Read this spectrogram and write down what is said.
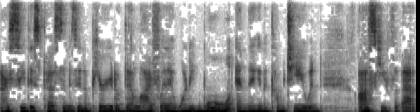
I see this person is in a period of their life where they're wanting more and they're going to come to you and ask you for that.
